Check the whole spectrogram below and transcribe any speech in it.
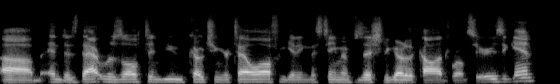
Um, and does that result in you coaching your tail off and getting this team in position to go to the College World Series again?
